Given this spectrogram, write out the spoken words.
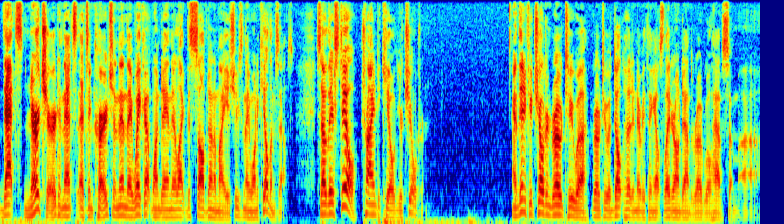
that's nurtured and that's that's encouraged. And then they wake up one day and they're like, this solved none of my issues, and they want to kill themselves. So they're still trying to kill your children. And then if your children grow to uh, grow to adulthood and everything else, later on down the road, we'll have some uh,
